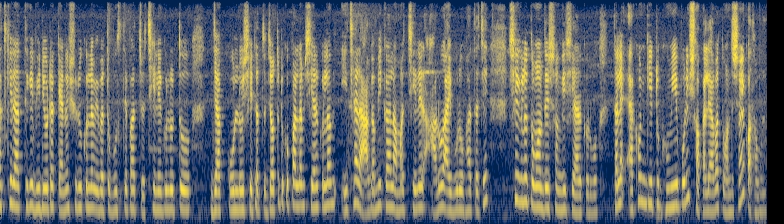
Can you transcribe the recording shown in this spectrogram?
আজকে রাত থেকে ভিডিওটা কেন শুরু করলাম এবার তো বুঝতে পারছ। ছেলেগুলো তো যা করল সেটা তো যতটুকু পারলাম শেয়ার করলাম। এছাড়া আগামীকাল আমার ছেলের আরও আইবুড়ো ভাত আছে, সেগুলো তোমাদের সঙ্গে শেয়ার করব। তাহলে এখন গিয়ে একটু ঘুমিয়ে পড়ি, সকালে আবার তোমাদের সঙ্গে কথা বলব।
